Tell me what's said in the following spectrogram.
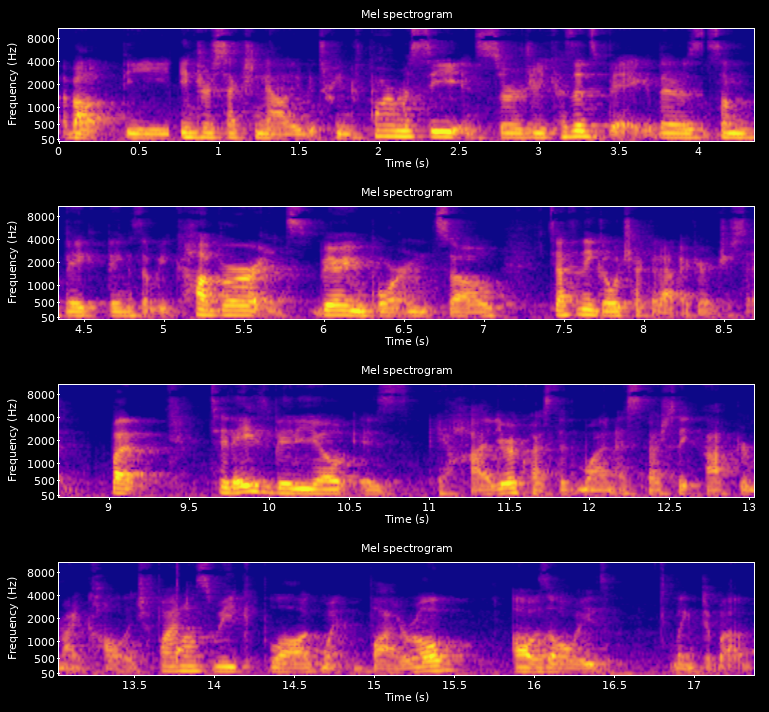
about the intersectionality between pharmacy and surgery because it's big. There's some big things that we cover and it's very important. So definitely go check it out if you're interested. But today's video is a highly requested one, especially after my college finals week vlog went viral. As always, linked above.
